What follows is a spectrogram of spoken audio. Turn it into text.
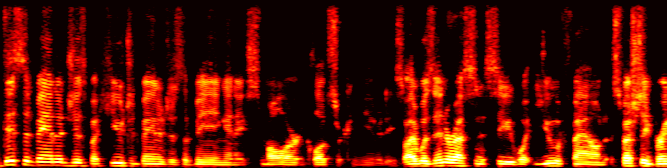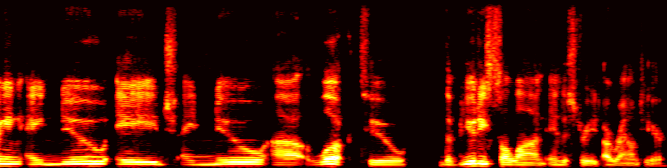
disadvantages, but huge advantages of being in a smaller and closer community. So I was interested to see what you have found, especially bringing a new age, a new uh, look to the beauty salon industry around here?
